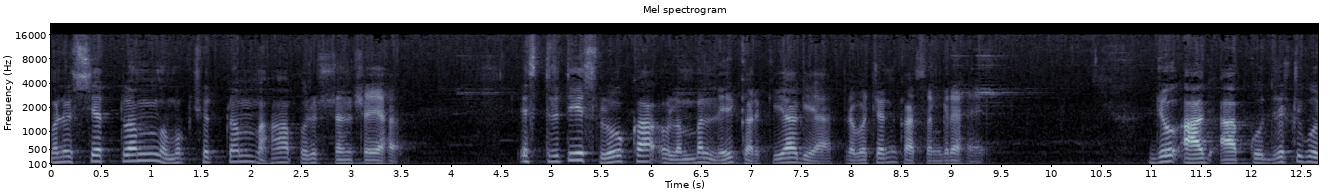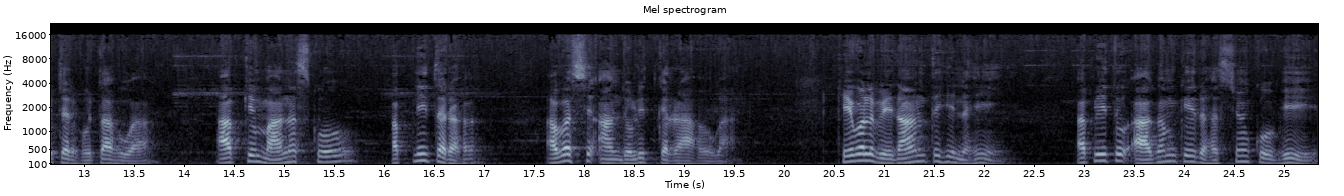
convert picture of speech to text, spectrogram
मनुष्यत्व मुमुक्षुत्व महापुरुष संशय इस तृतीय श्लोक का अवलंबन लेकर किया गया प्रवचन का संग्रह है। जो आज आपको दृष्टिगोचर होता हुआ, आपके मानस को अपनी तरह अवश्य आंदोलित कर रहा होगा। केवल वेदांत ही नहीं, अपितु तो आगम के रहस्यों को भी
